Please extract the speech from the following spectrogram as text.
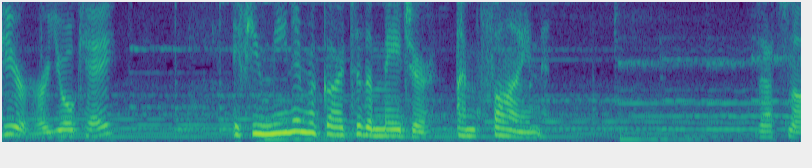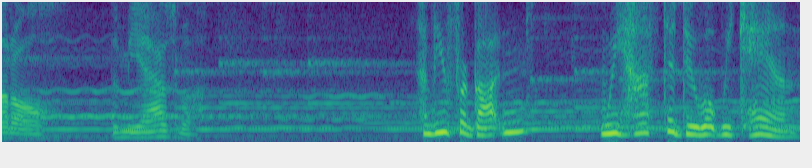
Tear, are you okay? If you mean in regard to the Major, I'm fine. That's not all. The miasma. Have you forgotten? We have to do what we can.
